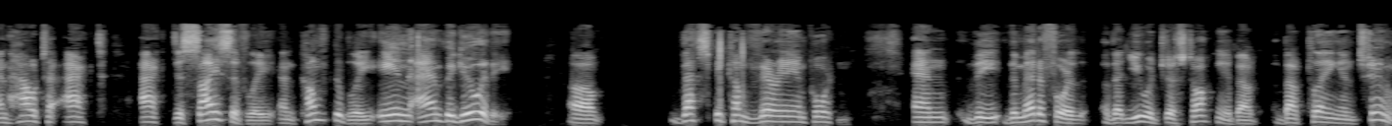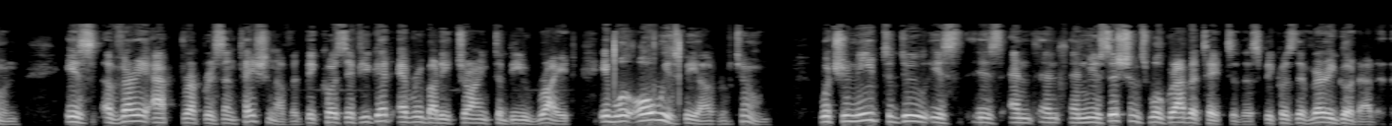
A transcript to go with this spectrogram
and how to act act decisively and comfortably in ambiguity. Uh, that's become very important. And the the metaphor that you were just talking about about playing in tune is a very apt representation of it because if you get everybody trying to be right, it will always be out of tune. What you need to do is is and and, and musicians will gravitate to this because they're very good at it.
